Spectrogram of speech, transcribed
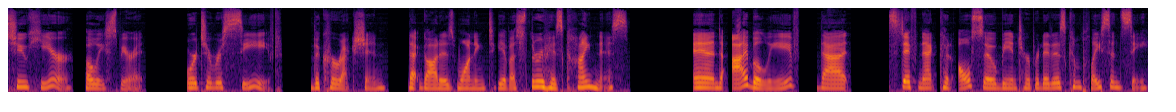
to hear Holy Spirit or to receive the correction that God is wanting to give us through his kindness. And I believe that stiff neck could also be interpreted as complacency.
